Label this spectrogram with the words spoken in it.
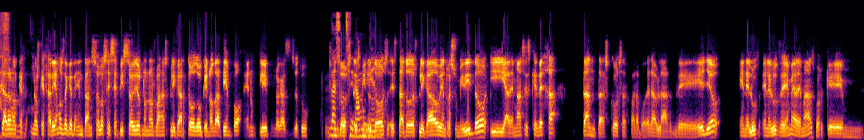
Claro, nos, quejaríamos de que en tan solo seis episodios no nos van a explicar todo, que no da tiempo en un clip, lo que has dicho tú. en dos, tres minutos está todo explicado, bien resumidito y además es que deja tantas cosas para poder hablar de ello en el, en el UCM además, porque mm,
